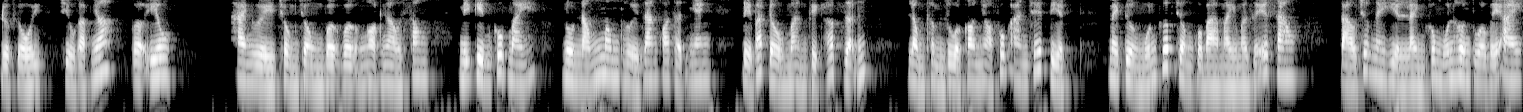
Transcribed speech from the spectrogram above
Được rồi, chiều gặp nhá, vợ yêu. Hai người chồng chồng vợ vợ ngọt ngào xong, Mỹ Kim cúp máy, nôn nóng mong thời gian qua thật nhanh để bắt đầu màn kịch hấp dẫn. Lòng thầm rùa con nhỏ Phúc An chết tiệt. Mày tưởng muốn cướp chồng của bà mày mà dễ sao? Tao trước nay hiền lành không muốn hơn thua với ai,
